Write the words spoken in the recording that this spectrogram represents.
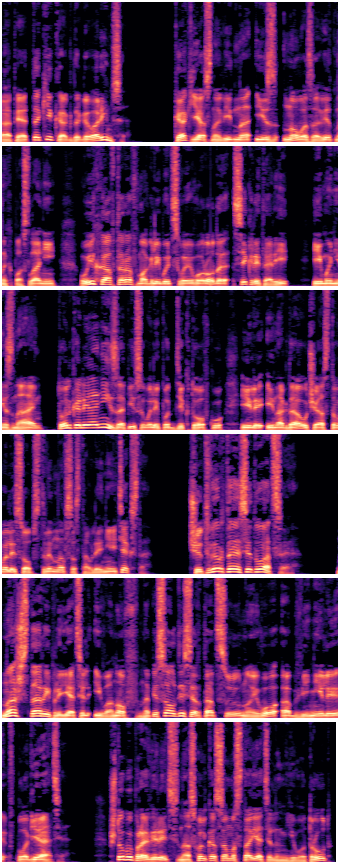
Опять-таки, как договоримся. Как ясно видно из новозаветных посланий, у их авторов могли быть своего рода секретари, и мы не знаем, только ли они записывали под диктовку или иногда участвовали собственно в составлении текста. Четвертая ситуация. Наш старый приятель Иванов написал диссертацию, но его обвинили в плагиате. Чтобы проверить, насколько самостоятелен его труд,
